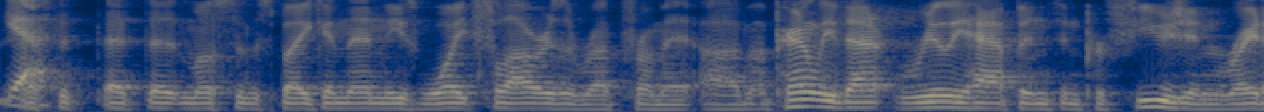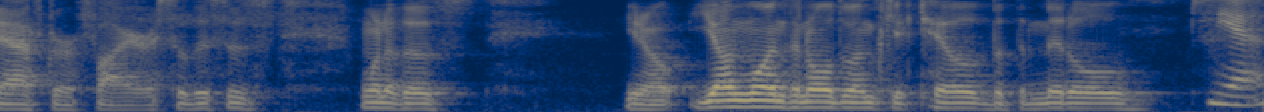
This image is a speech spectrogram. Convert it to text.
Yeah. At the, at the most of the spike, and then these white flowers erupt from it. Um, apparently, that really happens in profusion right after a fire. So this is one of those you know, young ones and old ones get killed, but the middle Yeah.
